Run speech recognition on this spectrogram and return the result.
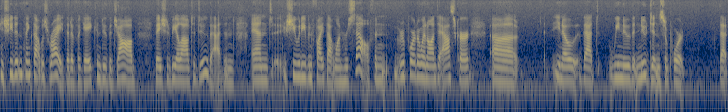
and she didn't think that was right that if a gay can do the job they should be allowed to do that and and she would even fight that one herself and the reporter went on to ask her uh, you know that we knew that newt didn't support that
